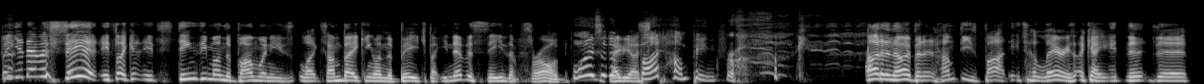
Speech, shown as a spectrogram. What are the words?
but you never see it. It's like it, it stings him on the bum when he's like sunbaking on the beach, but you never see the frog. Why is it Maybe a I butt humping frog? I don't know, but it humped his butt. It's hilarious. Okay, it, the the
